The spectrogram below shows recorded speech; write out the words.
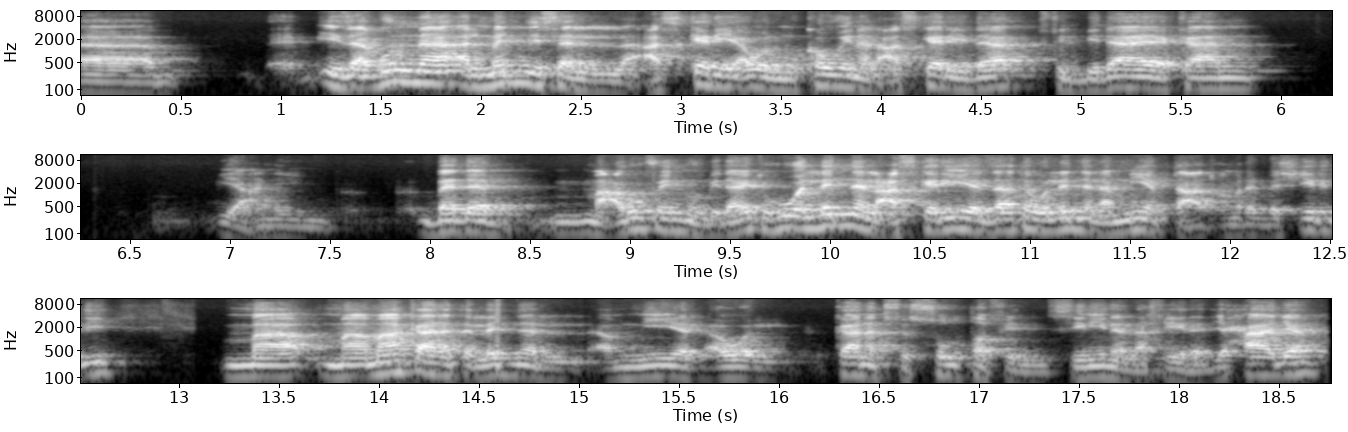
آم إذا قلنا المجلس العسكري أو المكون العسكري ده في البداية كان يعني بدأ معروف إنه بدايته هو اللجنة العسكرية ذاتها واللجنة الأمنية بتاعت عمر البشير دي. ما ما ما كانت اللجنة الأمنية الأول كانت في السلطة في السنين الأخيرة. دي حاجة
